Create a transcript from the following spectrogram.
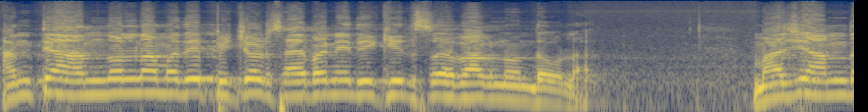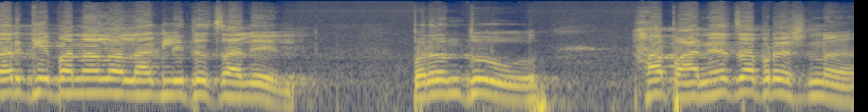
आणि त्या आंदोलनामध्ये पिचड साहेबांनी देखील सहभाग नोंदवला. माझी आमदारकीपणाला लागली तर चालेल परंतु हा पाण्याचा प्रश्न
